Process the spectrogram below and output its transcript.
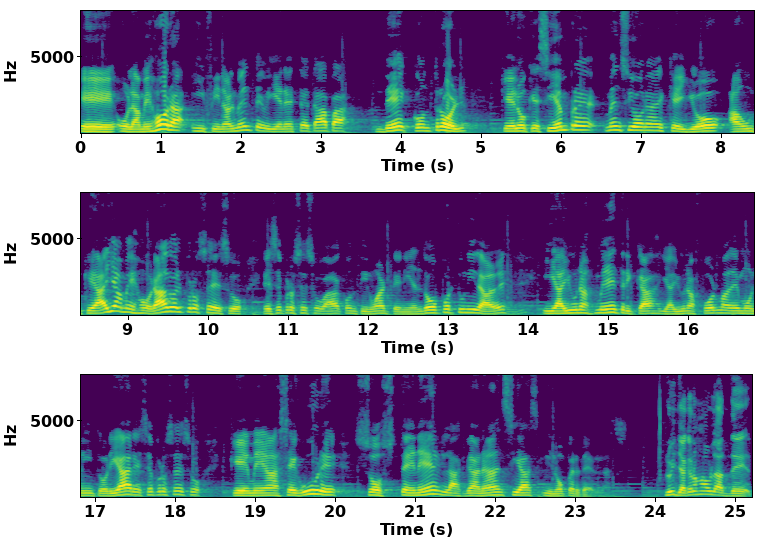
eh, o la mejora y finalmente viene esta etapa de control que lo que siempre menciona es que yo, aunque haya mejorado el proceso, ese proceso va a continuar teniendo oportunidades y hay unas métricas y hay una forma de monitorear ese proceso que me asegure sostener las ganancias y no perderlas. Luis, ya que nos hablas de,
